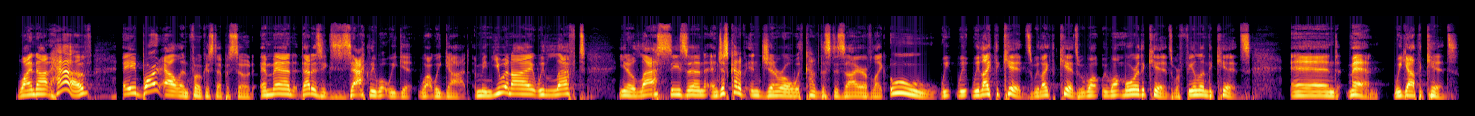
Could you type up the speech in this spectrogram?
Why not have a Bart Allen focused episode? And man, that is exactly what we get, what we got. I mean, you and I, we left you know, last season and just kind of in general with kind of this desire of like, ooh, we, we, we like the kids. We like the kids. We want we want more of the kids. We're feeling the kids. And man, we got the kids.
